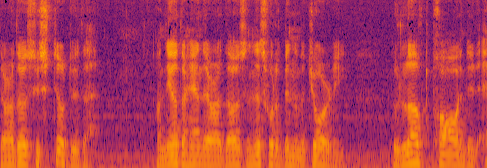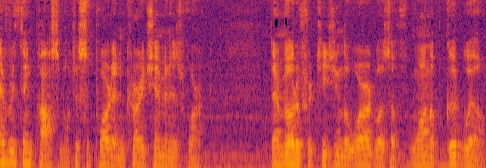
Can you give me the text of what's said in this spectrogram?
There are those who still do that. On the other hand, there are those, and this would have been the majority, who loved Paul and did everything possible to support and encourage him in his work. Their motive for teaching the word was of one of goodwill.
